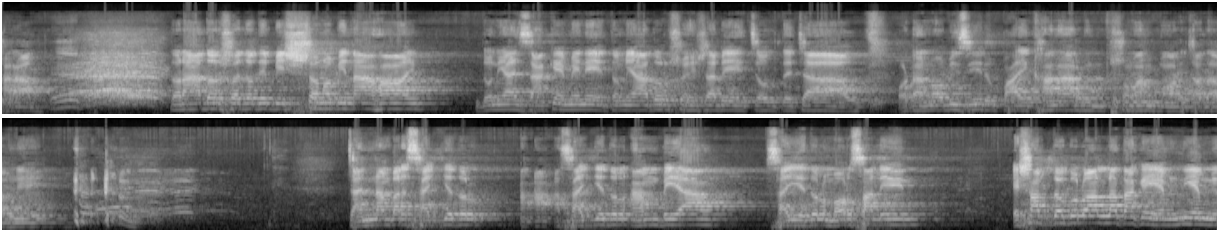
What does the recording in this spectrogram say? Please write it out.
খারাপ। তোর আদর্শ যদি বিশ্ব নবী না হয়, দুনিয়ায় যাকে মেনে তুমি আদর্শ হিসাবে চলতে চাও, ওটা নবীজির পায়খানার সমান মর্যাদাও নেই। চার নাম্বার সাইয়েদুল সাইয়েদুল আম্বিয়া, সাইয়েদুল মরসালিন, এ শব্দগুলো আল্লাহ তাকে এমনি এমনি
